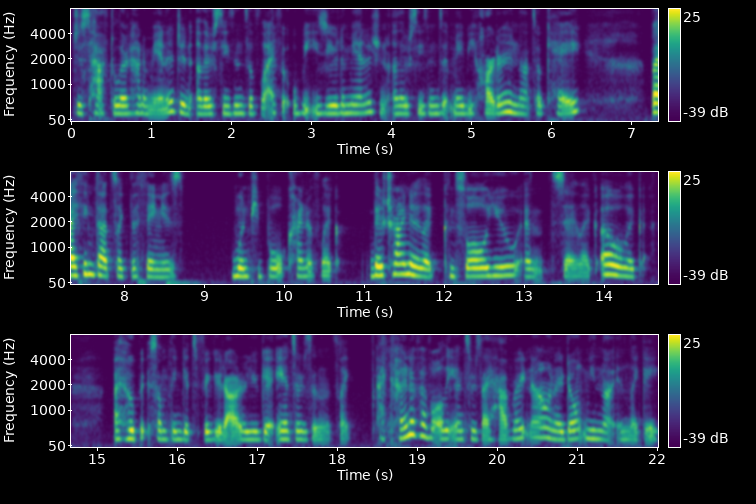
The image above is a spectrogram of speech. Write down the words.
just have to learn how to manage. In other seasons of life, it will be easier to manage. In other seasons, it may be harder, and that's okay. But I think that's like the thing is when people kind of like they're trying to like console you and say like, "Oh, like I hope it, something gets figured out or you get answers." And it's like I kind of have all the answers I have right now, and I don't mean that in like a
